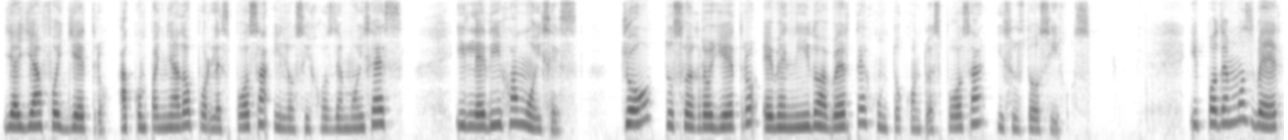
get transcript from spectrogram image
y allá fue Yetro, acompañado por la esposa y los hijos de Moisés y le dijo a Moisés, Yo, tu suegro Yetro, he venido a verte junto con tu esposa y sus dos hijos. Y podemos ver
